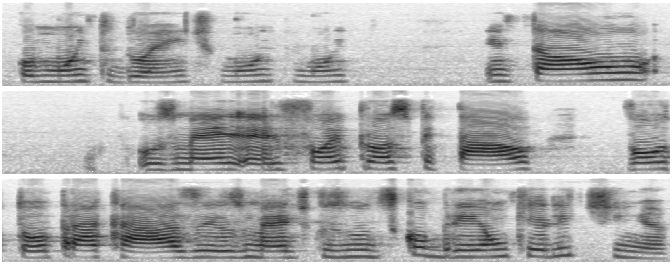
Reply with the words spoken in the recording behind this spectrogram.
ficou muito doente, muito, muito. Então, os ele foi para o hospital, voltou para casa e os médicos não descobriam que ele tinha.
